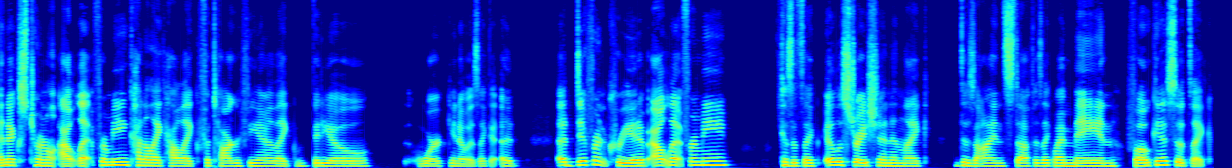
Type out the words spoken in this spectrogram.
an external outlet for me, kind of like how like photography or like video work, you know, is like a a, a different creative outlet for me because it's like illustration and like design stuff is like my main focus. So it's like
